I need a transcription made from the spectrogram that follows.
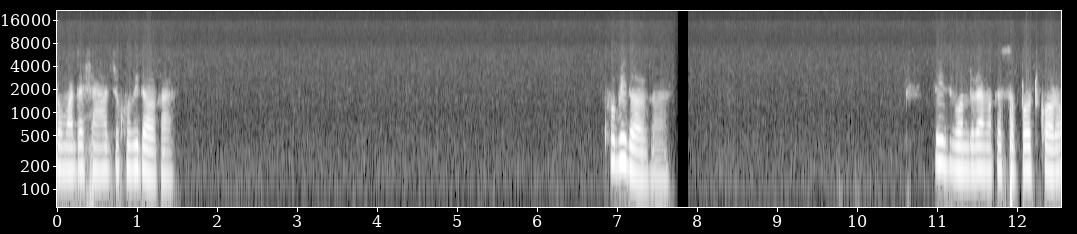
তোমাদের সাহায্য খুবই দরকার। খুবই দরকার। প্লিজ বন্ধুরা, আমাকে সাপোর্ট করো।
